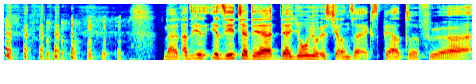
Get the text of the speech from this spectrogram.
Nein, also ihr, ihr seht ja, der, der Jojo ist ja unser Experte für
